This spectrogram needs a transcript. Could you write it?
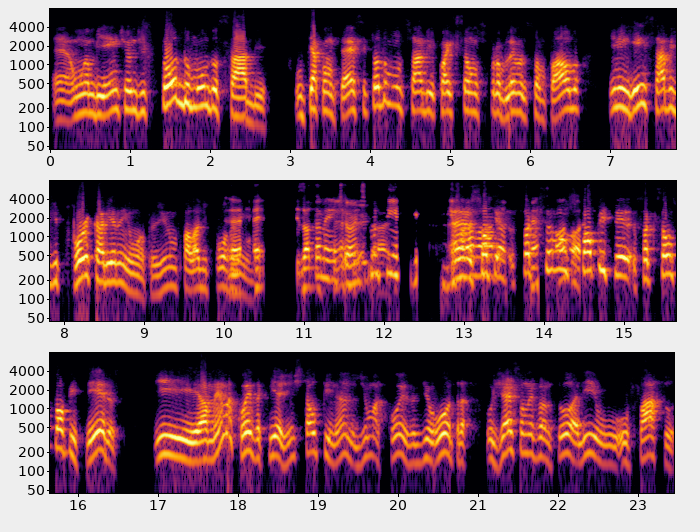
é, um ambiente onde todo mundo sabe o que acontece, todo mundo sabe quais são os problemas do São Paulo e ninguém sabe de porcaria nenhuma, pra gente não falar de porra é, nenhuma. É, exatamente, é, antes não tinha. É, só, que, só, que são os palpiteiros, só que são os palpiteiros, e a mesma coisa aqui, a gente está opinando de uma coisa, de outra. O Gerson levantou ali o, o fato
